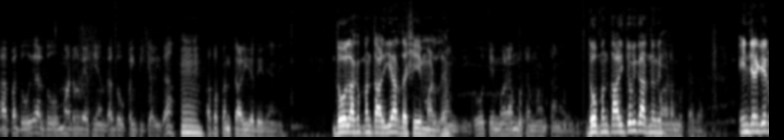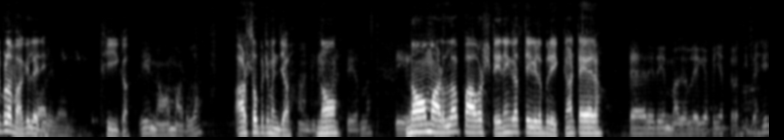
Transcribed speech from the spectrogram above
ਆਪਾਂ 2002 ਮਾਡਲ ਵੇਖ ਜਾਂਦਾ 235 40 ਦਾ। ਹੂੰ। ਆਪਾਂ 45 ਦਾ ਦੇ ਦਿਆਂਗੇ। 2 ਲੱਖ 45000 ਦਾ 6 ਮਾਡਲ ਹੈ। ਹਾਂਜੀ ਉਹ ਚ ਮਾੜਾ ਮੋਟਾ ਮਾਨਤਾਨ ਹੋ ਜੂ। 245 ਚੋਂ ਵੀ ਕਰ ਦੋਗੇ? ਮਾੜਾ ਮੋਟਾ ਕਰ ਇੰਜਨ ਗੇਅਰ ਭਲਾ ਵਾ ਕੇ ਲੈ ਜੇ। ਵਾਲੇ ਠੀਕ ਆ। ਇਹ ਨਵਾਂ ਮਾਡਲ ਆ। 855 ਹਾਂਜੀ ਨੌ। ਸਟੇਰਨ ਤੇ 9 ਮਾਡਲ ਆ ਪਾਵਰ ਸਟੀਅਰਿੰਗ ਆ ਤੇਲ ਬ੍ਰੇਕਾਂ ਟਾਇਰ। ਟਾਇਰ ਇਹਦੇ ਮਗਰ ਲੈ ਗਿਆ 75 80 ਪੈਸੇ।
